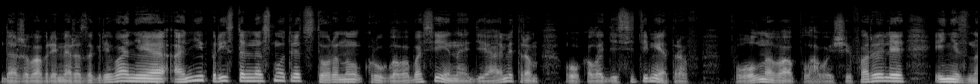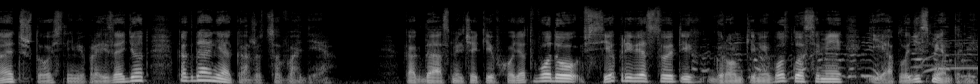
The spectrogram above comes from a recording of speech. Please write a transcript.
Даже во время разогревания они пристально смотрят в сторону круглого бассейна диаметром около 10 метров, полного плавающей форели, и не знают, что с ними произойдет, когда они окажутся в воде. Когда смельчаки входят в воду, все приветствуют их громкими возгласами и аплодисментами.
